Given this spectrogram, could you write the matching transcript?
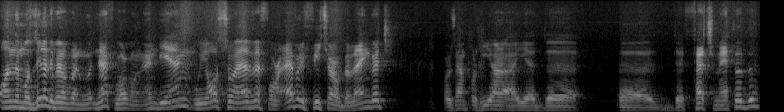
on the Mozilla Development Network, on MDN, we also have for every feature of the language, for example, here I had uh, uh, the fetch method,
